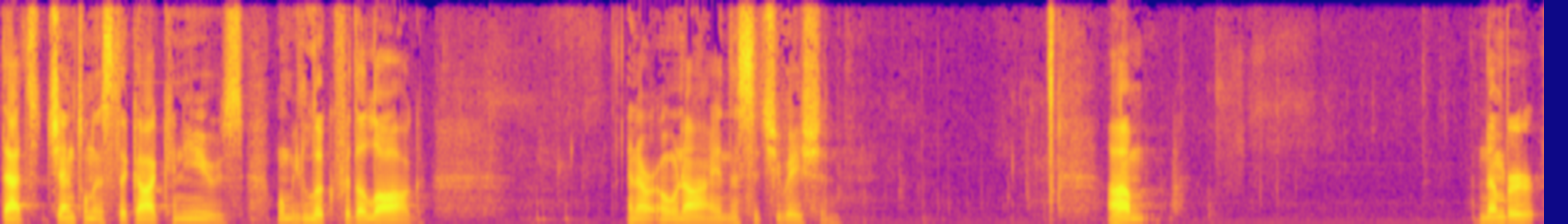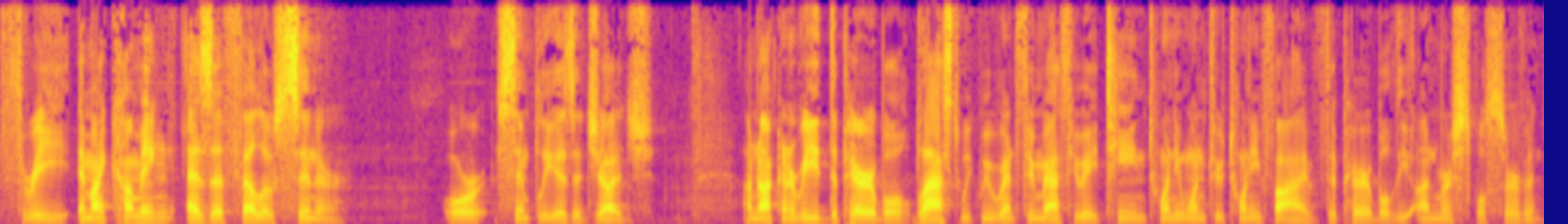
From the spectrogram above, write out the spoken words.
That's gentleness that God can use when we look for the log in our own eye in the situation. Um, number three, am I coming as a fellow sinner or simply as a judge? I'm not going to read the parable. Last week we went through Matthew 18, 21 through 25, the parable of the unmerciful servant.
